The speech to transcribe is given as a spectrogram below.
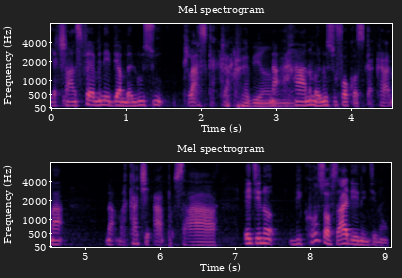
you transfer me na bia malusu class kakra. Na ah. aha na malusu focus kakra na na ma catch up saa eti no because of saa deɛ no nti no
